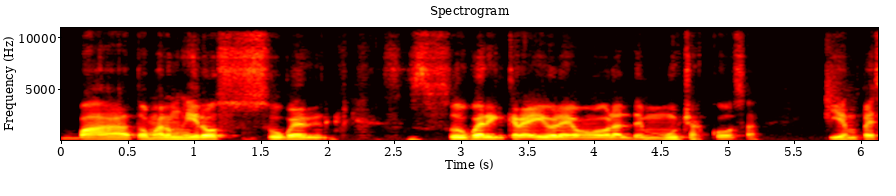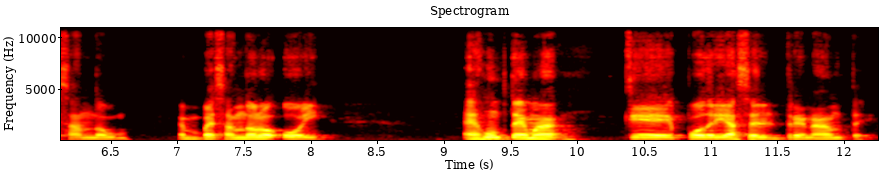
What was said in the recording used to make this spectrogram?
va a tomar un giro súper, súper increíble. Vamos a hablar de muchas cosas y empezando, empezándolo hoy. Es un tema que podría ser drenante,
